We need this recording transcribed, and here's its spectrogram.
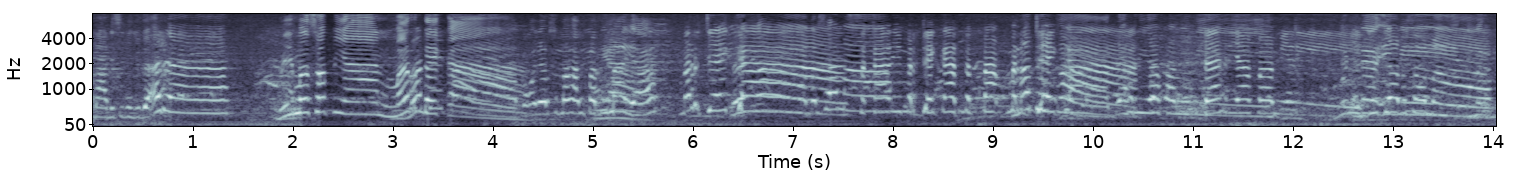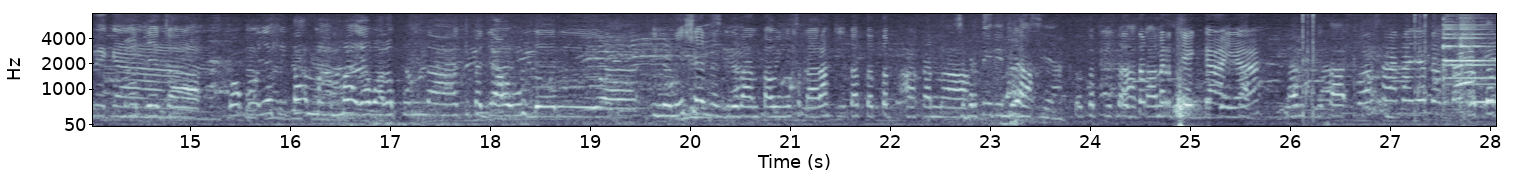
Nah di sini juga ada Bima Sofian, Merdeka. Merdeka. Pokoknya harus semangat 45 ya. Merdeka. Merdeka. Bersama. Sekali merdeka tetap merdeka. Dahlia Family. Dahlia Family. Dan juga bersama Merdeka. Merdeka. Pokoknya kita mama ya walaupun uh, kita jauh dari uh, Indonesia negeri rantau ini sekarang kita tetap akan uh, Seperti di Indonesia. ya, tetap kita Tetap akan merdeka ya. dan kita Suasananya tetap tetap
